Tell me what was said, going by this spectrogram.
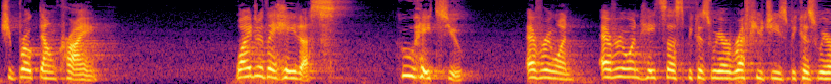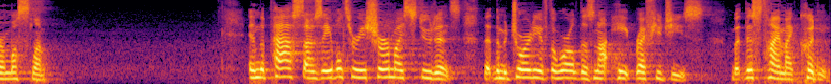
She broke down crying. Why do they hate us? Who hates you? Everyone. Everyone hates us because we are refugees, because we are Muslim. In the past, I was able to reassure my students that the majority of the world does not hate refugees, but this time I couldn't.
